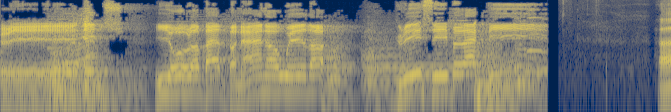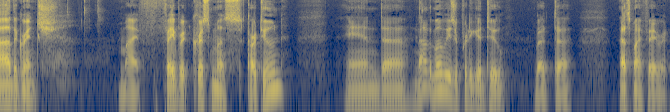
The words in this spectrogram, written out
Grinch. You're a bad banana with a greasy black peel. Ah, The Grinch. My favorite Christmas cartoon. And uh, now the movies are pretty good too. But uh, that's my favorite.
